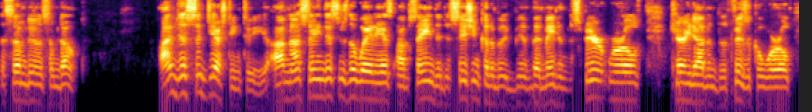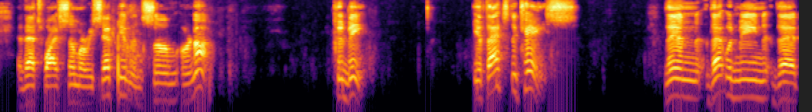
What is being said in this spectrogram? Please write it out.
that some do and some don't? I'm just suggesting to you. I'm not saying this is the way it is. I'm saying the decision could have been made in the spirit world, carried out into the physical world, and that's why some are receptive and some are not. Could be. If that's the case, then that would mean that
